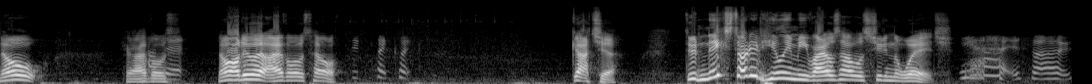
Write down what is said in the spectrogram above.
No. Here, I have the I'll lowest. No, I'll do it. I have the lowest health. It Quick, quick. Gotcha. Dude, Nick started healing me right as I was shooting the witch. Yeah, it sucks.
